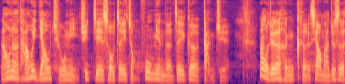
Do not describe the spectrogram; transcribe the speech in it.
然后呢，他会要求你去接收这一种负面的这个感觉。那我觉得很可笑嘛，就是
